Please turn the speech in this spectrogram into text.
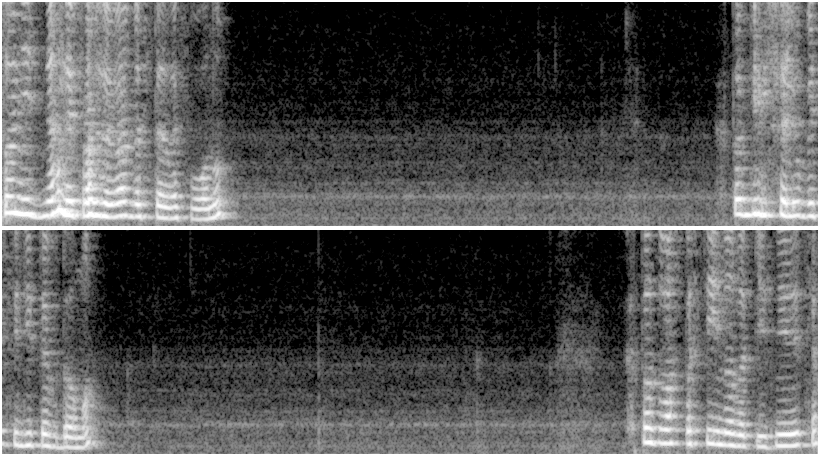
Хто ні дня не проживе без телефону? Хто більше любить сидіти вдома? Хто з вас постійно запізнюється?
